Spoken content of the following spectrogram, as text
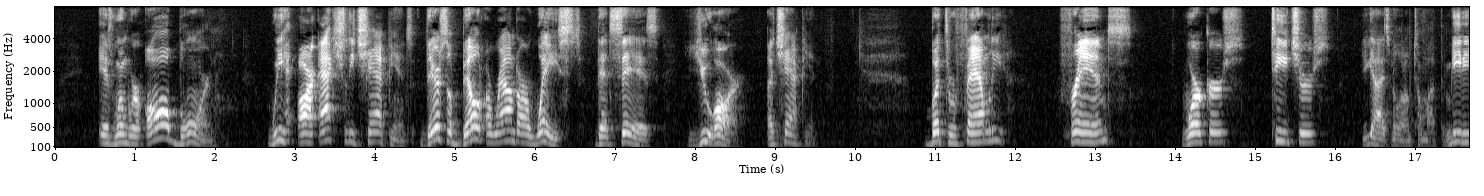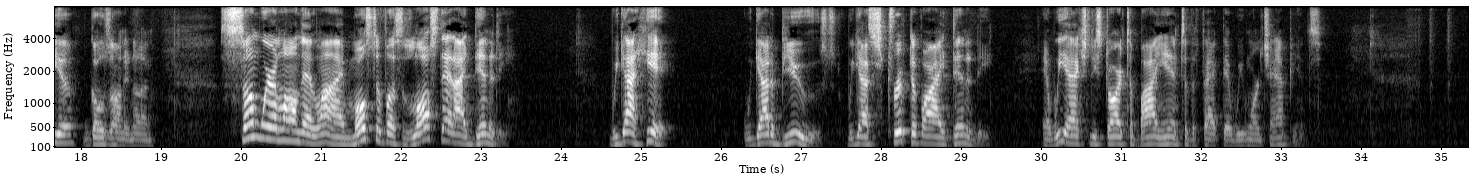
is when we're all born, we are actually champions. There's a belt around our waist that says you are a champion. But through family, friends, workers, teachers, you guys know what I'm talking about, the media, goes on and on somewhere along that line, most of us lost that identity. We got hit. We got abused. We got stripped of our identity. And we actually started to buy into the fact that we weren't champions.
